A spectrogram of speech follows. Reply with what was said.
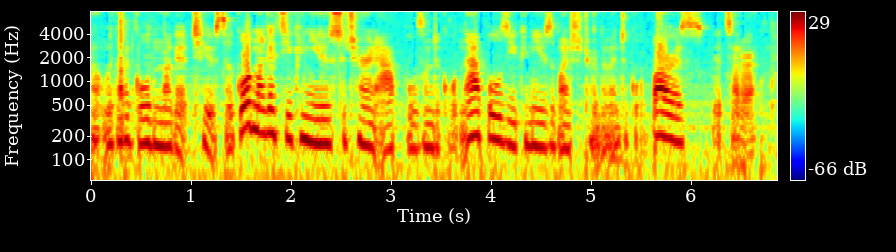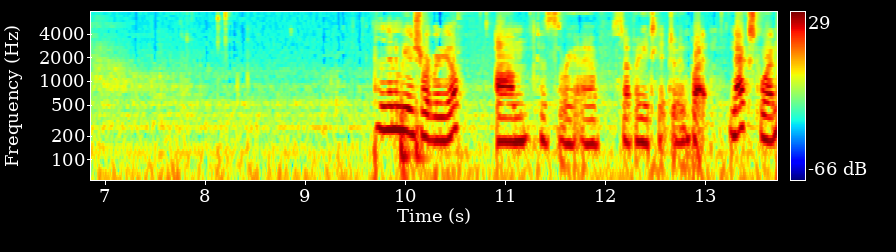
Oh, we got a gold nugget too. So gold nuggets you can use to turn apples into golden apples. You can use a bunch to turn them into gold bars, etc. It's going to be a short video because um, sorry, I have stuff I need to get doing. But next one,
